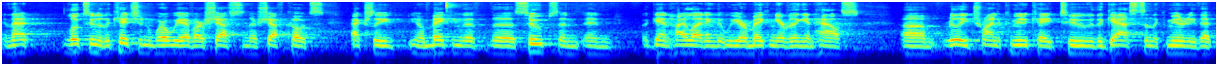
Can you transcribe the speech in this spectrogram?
and that looks into the kitchen where we have our chefs in their chef coats, actually, you know, making the, the soups and, and again, highlighting that we are making everything in-house. Um, really trying to communicate to the guests and the community that,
